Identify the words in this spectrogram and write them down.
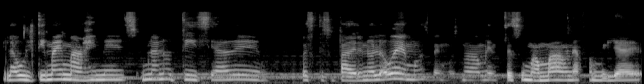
la última imagen es una noticia de pues que su padre no lo vemos, vemos nuevamente su mamá, una familia de,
